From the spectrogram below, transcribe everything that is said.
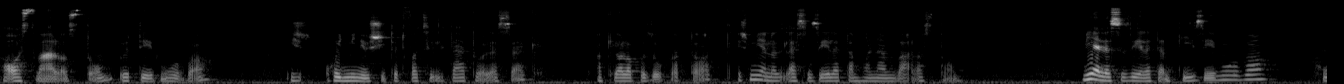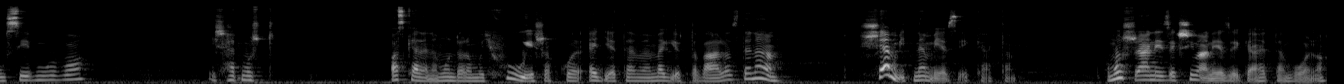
ha azt választom öt év múlva, és hogy minősített facilitátor leszek, aki alapozókat tart, és milyen lesz az életem, ha nem választom. Milyen lesz az életem tíz év múlva, húsz év múlva, és hát most azt kellene mondanom, hogy hú, és akkor egyértelműen megjött a válasz, de nem. Semmit nem érzékeltem. Ha most ránézek, simán érzékelhettem volna.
